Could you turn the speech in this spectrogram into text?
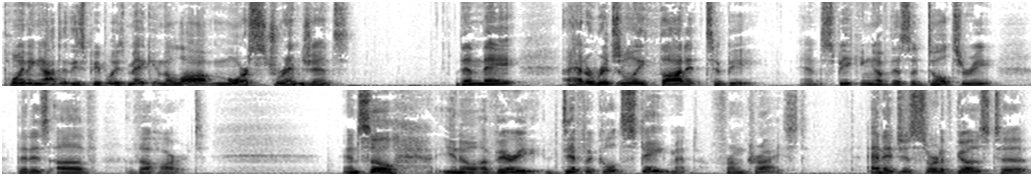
pointing out to these people, he's making the law more stringent than they had originally thought it to be. And speaking of this adultery that is of the heart. And so, you know, a very difficult statement from Christ. And it just sort of goes to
